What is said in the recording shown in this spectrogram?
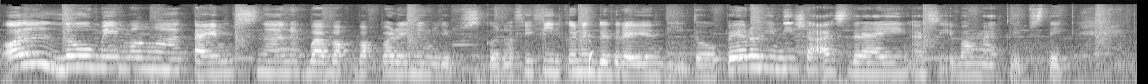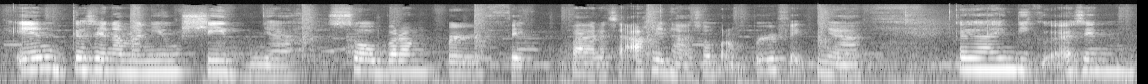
Although may mga times na nagbabakbak pa rin yung lips ko, na feel ko nagda-dry yun dito. Pero hindi siya as drying as ibang matte lipstick. And kasi naman yung shade niya, sobrang perfect para sa akin ha. Sobrang perfect niya. Kaya hindi ko, as in,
